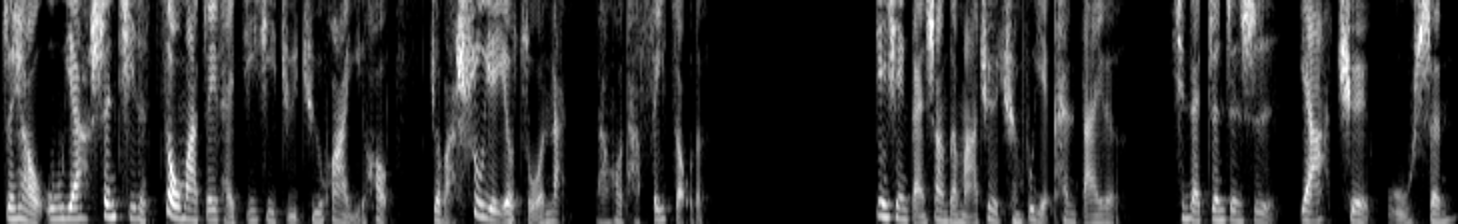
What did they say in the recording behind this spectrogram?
最后，乌鸦生气的咒骂这台机器几句话以后，就把树叶又啄烂，然后它飞走了。电线杆上的麻雀全部也看呆了。现在真正是鸦雀无声。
